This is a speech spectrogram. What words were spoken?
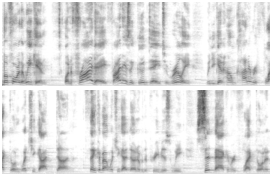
before the weekend. On Friday Friday is a good day to really when you get home kind of reflect on what you got done. Think about what you got done over the previous week. Sit back and reflect on it.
